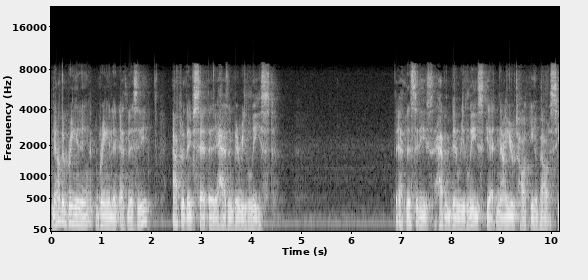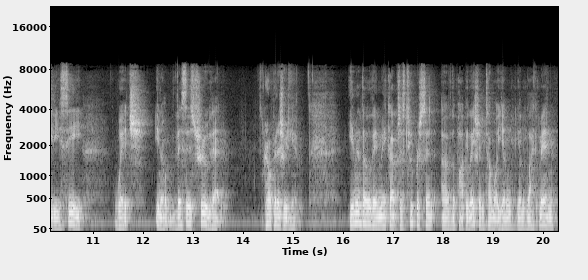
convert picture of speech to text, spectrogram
Now they're bringing in bringing in ethnicity after they've said that it hasn't been released. The ethnicities haven't been released yet. Now you're talking about CDC, which, you know, this is true that I'll finish reading it. Even though they make up just 2% of the population, talking about young, young black men,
